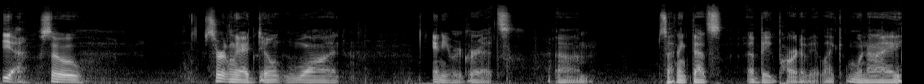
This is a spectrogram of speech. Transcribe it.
Yeah. So certainly, I don't want any regrets. Um, so I think that's a big part of it. Like when I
